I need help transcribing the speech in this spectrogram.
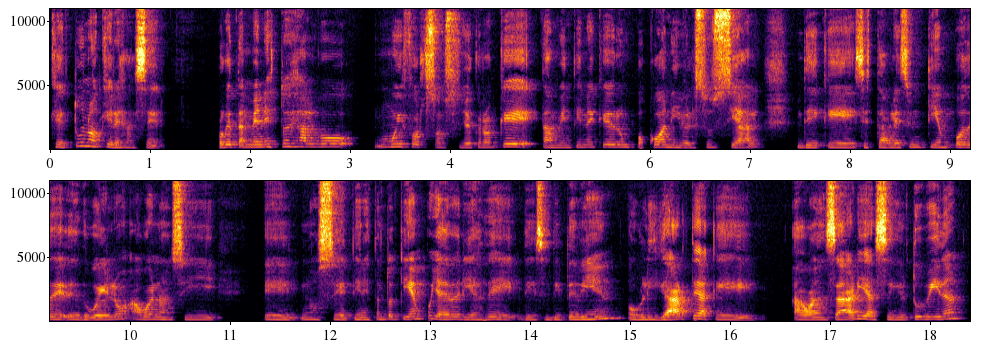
que tú no quieres hacer, porque también esto es algo muy forzoso. Yo creo que también tiene que ver un poco a nivel social de que se establece un tiempo de, duelo. Ah, bueno, si, eh, no sé, tienes tanto tiempo, ya deberías de, de sentirte bien, obligarte a que avanzar y a seguir tu vida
